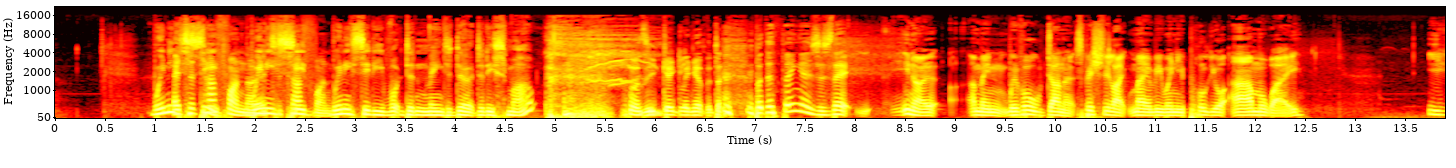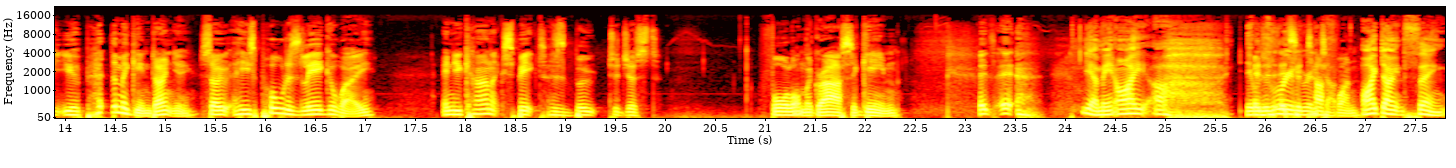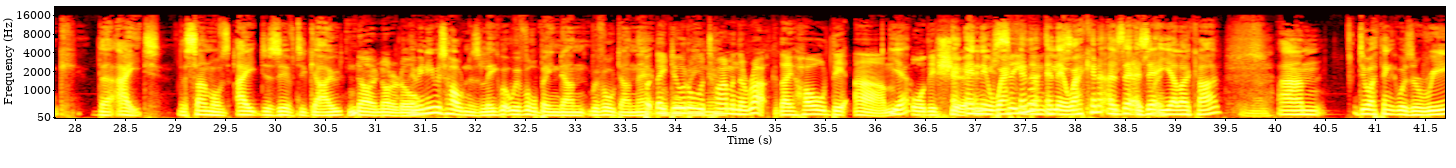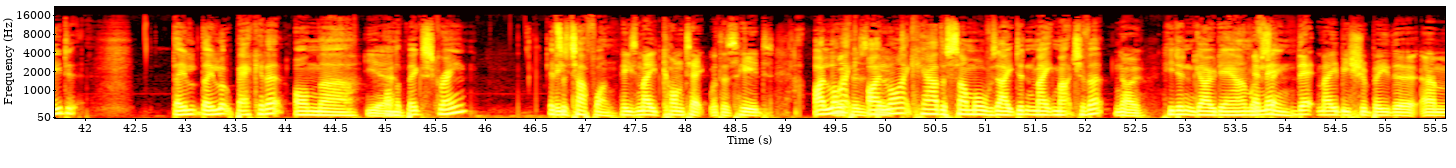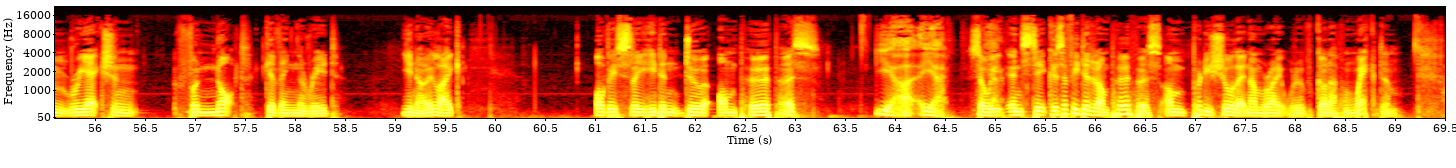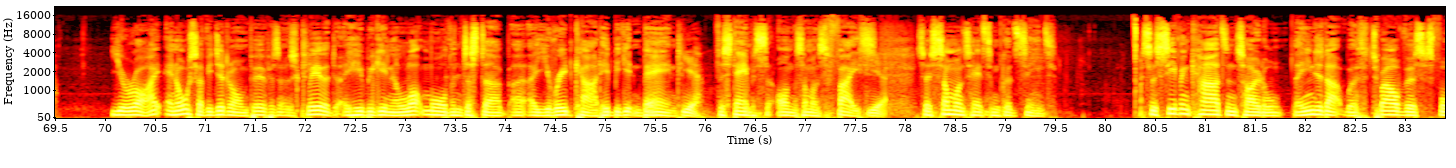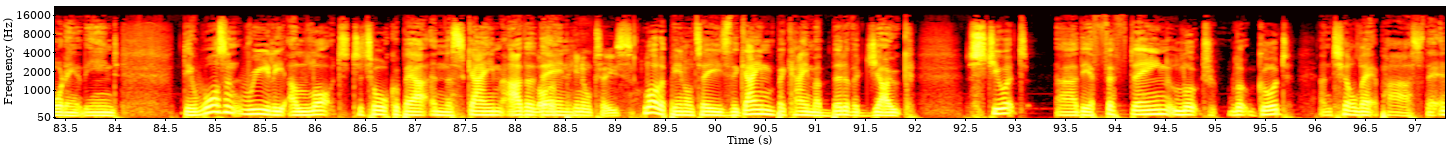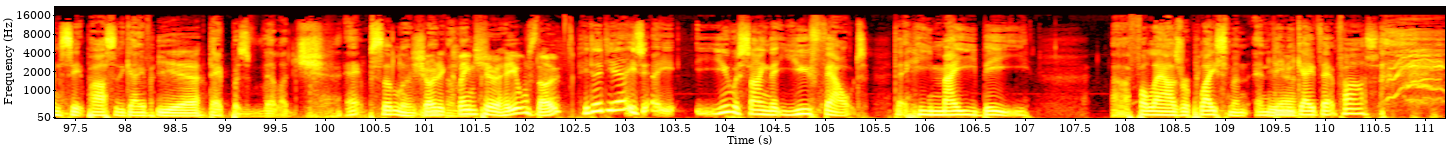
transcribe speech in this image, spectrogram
When he it's a said, tough one, though. When It's he a said, tough one. When he said he w- didn't mean to do it, did he smile? was he giggling at the time? But the thing is, is that you know, I mean, we've all done it, especially like maybe when you pull your arm away, you you hit them again, don't you? So he's pulled his leg away, and you can't expect his boot to just fall on the grass again. It, it, Yeah, I mean, I. Uh, it It was it's really, a really tough tough. one. I don't think the eight, the Sunwolves eight, deserved to go. no, not at all. I mean, he was holding his leg, but we've all been done. We've all done that. but they We've do it all the been there. time in the ruck. They hold their arm Yeah, or their shirt, and, they're you see whacking them- it, and they're whacking it. Is that is that a yellow card? Um, do I think it was a red? They they look back at it on the Yeah. on the big screen. It's He's- a tough one. He's made contact with his head. I like I boot. like how the Sunwolves eight didn't make much of it. No, He didn't go down. We've and that, seen that maybe should be the um, reaction for not giving the red. You know, like obviously he didn't do it on purpose. yeah uh, yeah. So Yeah. he instead, because if he did it on purpose, I'm pretty sure that number eight would have got up and whacked him. You're right, and also if he did it on purpose, it was clear that he'd be getting a lot more than just a, a, a red card. He'd be getting banned Yeah. for stamping on someone's face. Yeah. So someone's had some good sense. So seven cards in total. They ended up with 12 versus 14 at the end. There wasn't really a lot to talk about in this game other A lot than of penalties. a lot of penalties. The game became a bit of a joke. Stewart, uh, their 15 looked looked good until that pass, that inset pass that he gave. Yeah. That was village. Absolutely. Showed a clean pair of heels though. He did, yeah. He's, he- you were saying that you felt that he may be uh, Folau's replacement, and then he gave that pass.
